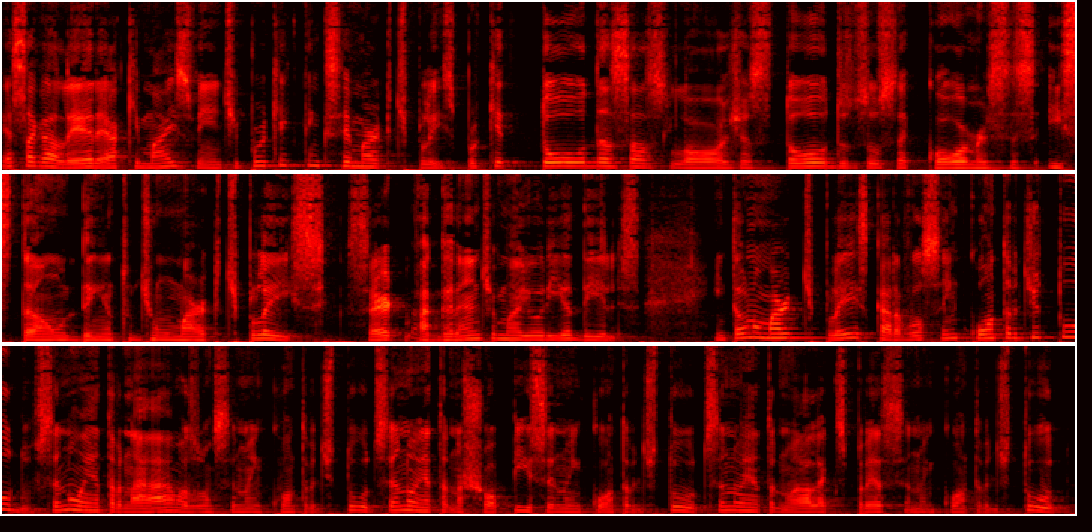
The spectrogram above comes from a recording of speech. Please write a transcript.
Essa galera é a que mais vende. E por que, que tem que ser marketplace? Porque todas as lojas, todos os e-commerces estão dentro de um marketplace, certo? A grande maioria deles. Então no marketplace, cara, você encontra de tudo. Você não entra na Amazon, você não encontra de tudo. Você não entra na Shopee, você não encontra de tudo. Você não entra no AliExpress, você não encontra de tudo.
